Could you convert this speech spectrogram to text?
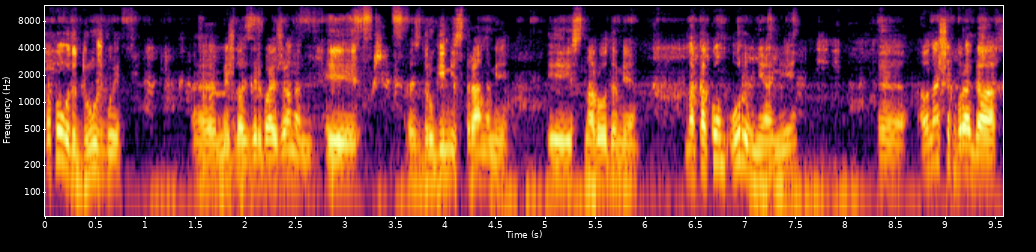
по поводу дружбы э, между Азербайджаном и с другими странами и с народами на каком уровне они, э, о наших врагах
